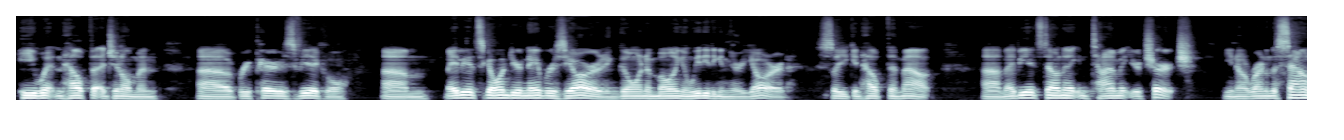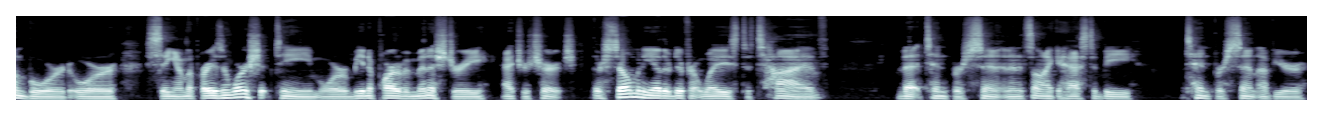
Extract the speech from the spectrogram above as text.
he went and helped that gentleman uh, repair his vehicle. Um, maybe it's going to your neighbor's yard and going and mowing and weed eating in their yard so you can help them out. Uh, maybe it's donating time at your church, you know, running the soundboard or singing on the praise and worship team or being a part of a ministry at your church. There's so many other different ways to tithe that 10%. And it's not like it has to be 10% of your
